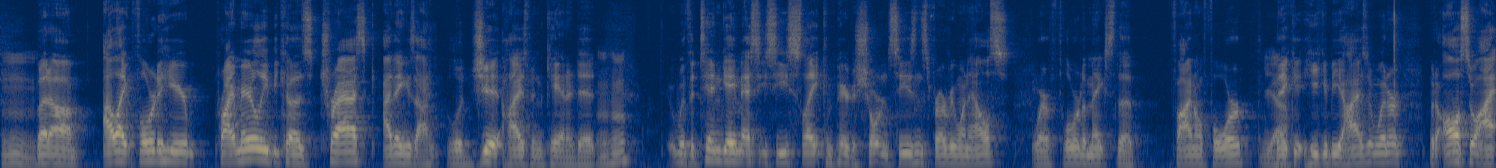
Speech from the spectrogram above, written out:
Hmm. But um, I like Florida here primarily because Trask, I think, is a legit Heisman candidate. Mm-hmm. With a ten game SEC slate compared to shortened seasons for everyone else, where Florida makes the Final Four, Yeah. they could, he could be a Heisman winner. But also, I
